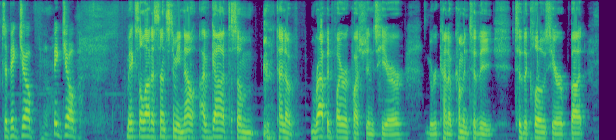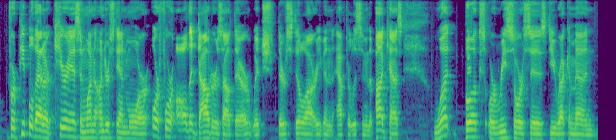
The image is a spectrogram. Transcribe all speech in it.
It's a big job. Big job. Makes a lot of sense to me. Now, I've got some kind of rapid fire questions here. We're kind of coming to the to the close here, but for people that are curious and want to understand more, or for all the doubters out there, which there still are even after listening to the podcast, what books or resources do you recommend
